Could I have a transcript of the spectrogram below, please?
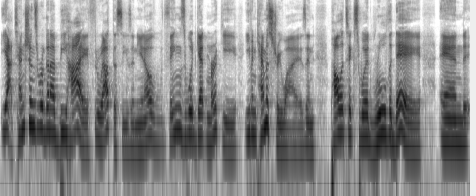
yeah, tensions were going to be high throughout the season. You know, things would get murky, even chemistry wise, and politics would rule the day. And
